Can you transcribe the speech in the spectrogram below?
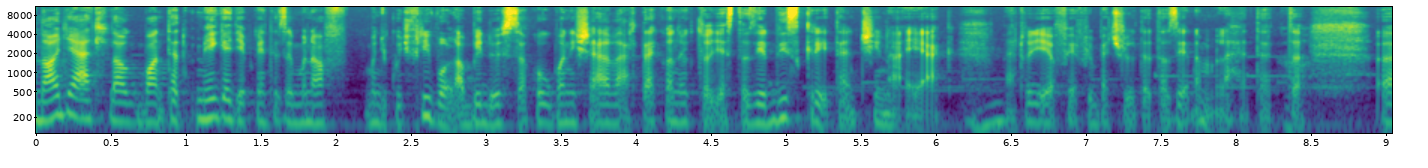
nagy átlagban, tehát még egyébként ezekben a mondjuk úgy frivolabb időszakokban is elvárták a nőktől, hogy ezt azért diszkréten csinálják, uh-huh. mert ugye a férfi becsületet azért nem lehetett uh.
